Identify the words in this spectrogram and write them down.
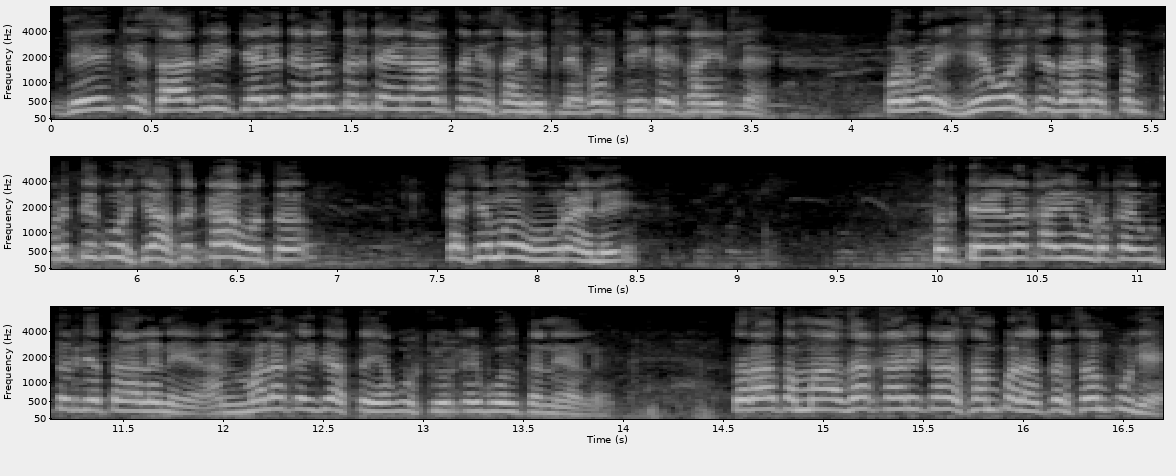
जयंती साजरी केली ते नंतर त्याने अडचणी सांगितल्या. बरं ठीक आहे सांगितल्या. बरोबर हे वर्ष झाले पण प्रत्येक वर्षी असं काय होतं? कशामुळे होऊ राहिले? तर त्याला काही एवढं काही उत्तर देता आलं नाही. आणि मला काही जास्त या गोष्टीवर काही बोलता नाही आलं. तर आता माझा कार्यकाळ संपला तर संपू द्या.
